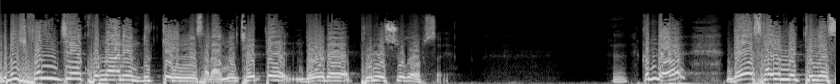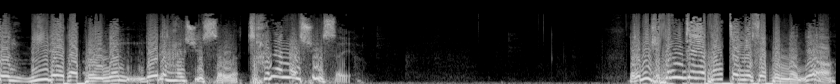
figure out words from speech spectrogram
여러분 현재 고난에 묶여 있는 사람은 절대 노래 부를 수가 없어요. 근데 내 삶을 통해서 미래가 보이면 노래할 수 있어요. 찬양할 수 있어요. 여러분 현재의 관점에서 보면요.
